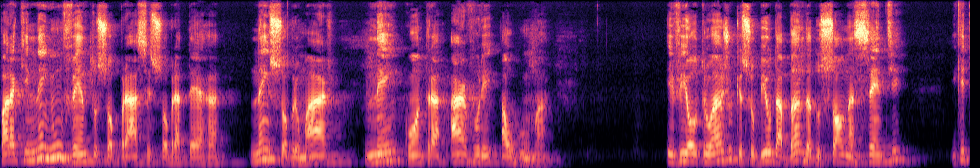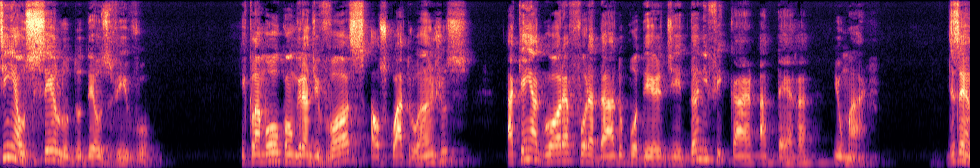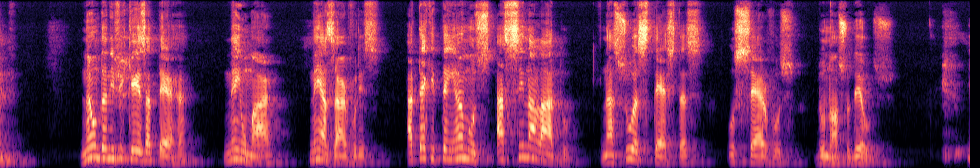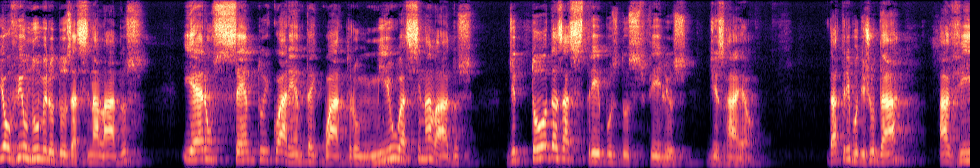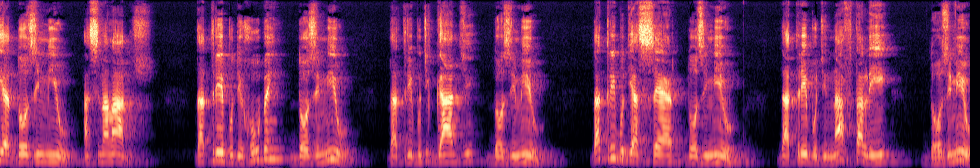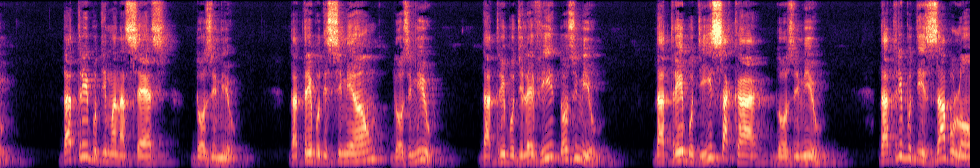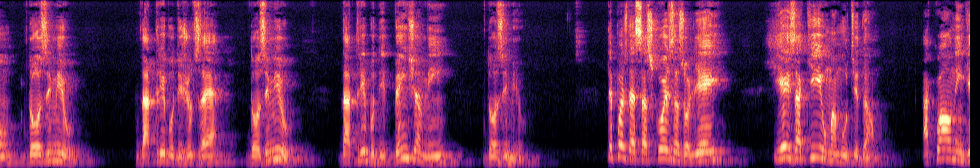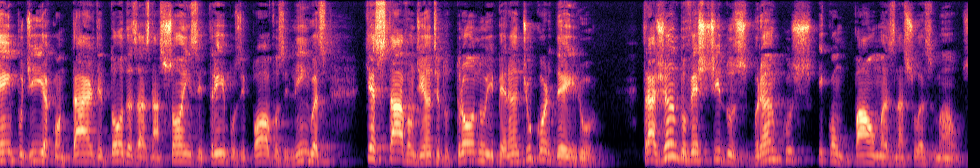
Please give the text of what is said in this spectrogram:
para que nenhum vento soprasse sobre a terra, nem sobre o mar, nem contra árvore alguma. E vi outro anjo que subiu da banda do sol nascente e que tinha o selo do Deus vivo. E clamou com grande voz aos quatro anjos, a quem agora fora dado o poder de danificar a terra e o mar, dizendo: não danifiqueis a terra, nem o mar, nem as árvores, até que tenhamos assinalado nas suas testas os servos do nosso Deus. E ouvi o número dos assinalados, e eram cento e quarenta e quatro mil assinalados de todas as tribos dos filhos de Israel. Da tribo de Judá, havia doze mil assinalados. Da tribo de Ruben, doze mil. Da tribo de Gade, doze mil. Da tribo de Asser, doze mil. Da tribo de Naphtali, doze mil. Da tribo de Manassés, doze mil. Da tribo de Simeão, doze mil. Da tribo de Levi, doze mil. Da tribo de Issacar, doze mil da tribo de Zabulon, doze mil. Da tribo de José, doze mil. Da tribo de Benjamim, doze mil. Depois dessas coisas olhei, e eis aqui uma multidão, a qual ninguém podia contar de todas as nações e tribos e povos e línguas que estavam diante do trono e perante o Cordeiro trajando vestidos brancos e com palmas nas suas mãos.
